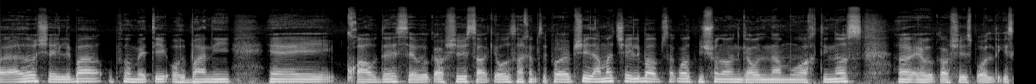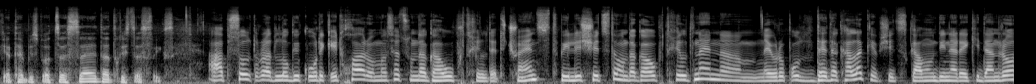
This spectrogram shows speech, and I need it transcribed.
არა რომ შეიძლება უფრო მეტი ორბანი ყავდეს ევროკავშირის ალკეულ სახელმწიფოებში, რამაც შეიძლება საკმაოდ მნიშვნელოვანი გავლენა მოახდინოს ევროკავშირის პოლიტიკის კეთების პროცესზე და დღის წესრიგზე. აბსოლუტურად ლოგიკური კითხვა, რომელსაც უნდა გაუფრთხილდეთ ჩვენც თბილისშიც და უნდა გაუფრთხილდნენ ევროპულ დედაქალაქებშიც, გამომდინარე იქიდან, რომ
